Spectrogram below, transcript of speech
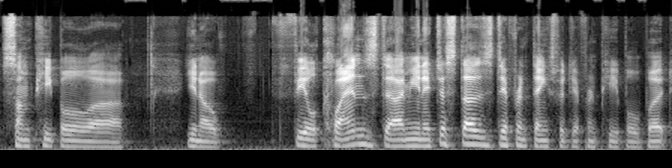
Some people, uh, you know, feel cleansed. I mean, it just does different things for different people. But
